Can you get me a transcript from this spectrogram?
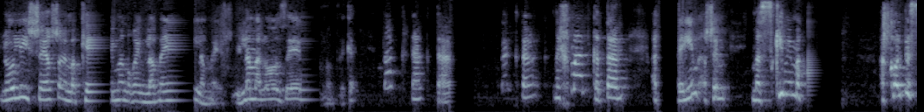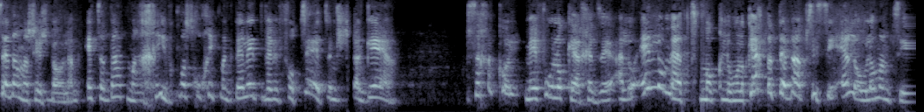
לא להישאר שם עם הכלים הנוראים, למה אין לי, למה יש לי, למה לא זה, לא זה. טק, טק, טק, טק, טק, נחמד, קטן. התאים, השם מסכים עם הכל. הכל בסדר מה שיש בעולם. עץ הדת מרחיב, כמו זכוכית מגדלת ומפוצץ ומשגע. בסך הכל, מאיפה הוא לוקח את זה? הלוא אין לו מעצמו כלום, הוא לוקח את הטבע הבסיסי, אין לו, הוא לא ממציא.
